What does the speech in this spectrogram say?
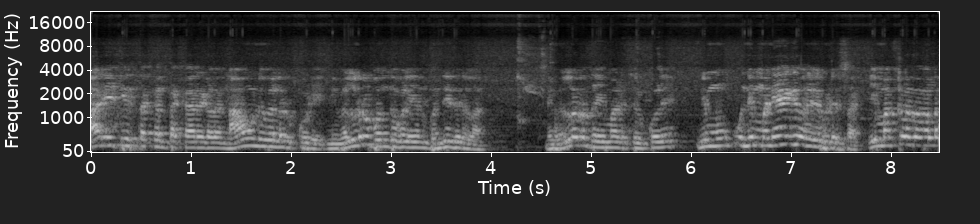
ಆ ರೀತಿ ಇರ್ತಕ್ಕಂಥ ಕಾರ್ಯಗಳನ್ನು ನಾವು ನೀವೆಲ್ಲರೂ ಕೂಡಿ, ನೀವೆಲ್ಲರೂ ಬಂಧುಗಳು ಏನು ಬಂದಿದ್ದೀರಲ್ಲ, ನೀವೆಲ್ಲರೂ ದಯಮಾಡಿ ತಿಳ್ಕೊಳ್ಳಿ. ನಿಮ್ಮ ನಿಮ್ಮ ಮನೆಯಾಗೆ ಹೇಳಿಬಿಡಿ ಸಾಕು. ಈ ಮಕ್ಕಳದವಲ್ಲ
